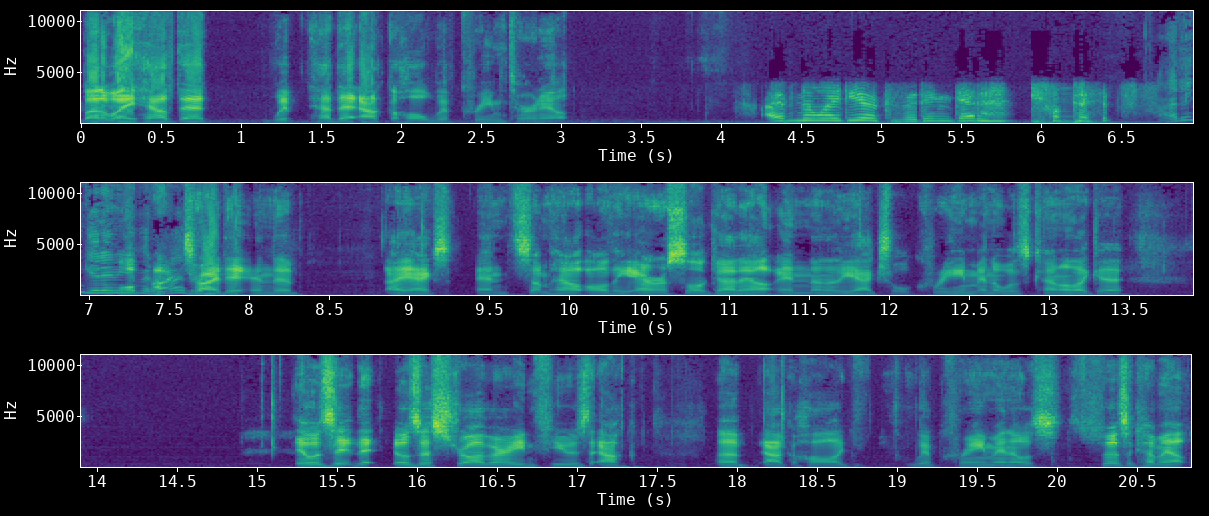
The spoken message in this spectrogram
By the way, how'd that whip? How'd that alcohol whipped cream turn out? I have no idea because I didn't get any of it. I didn't get any Well, of it I either. tried it, and the I ex- and somehow all the aerosol got out, and none of the actual cream, and it was kind of like a. It was it, it was a strawberry infused al- uh, alcoholic whipped cream, and it was supposed to come out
